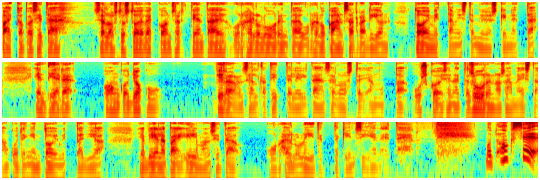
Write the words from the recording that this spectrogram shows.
vaikkapa sitä selostustoivekonserttien tai urheiluluurin tai urheilukansanradion toimittamista myöskin, että en tiedä onko joku viralliselta titteliltään selostaja, mutta uskoisin, että suurin osa meistä on kuitenkin toimittajia ja vieläpä ilman sitä urheiluliitettäkin siihen eteen. Mutta onko se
